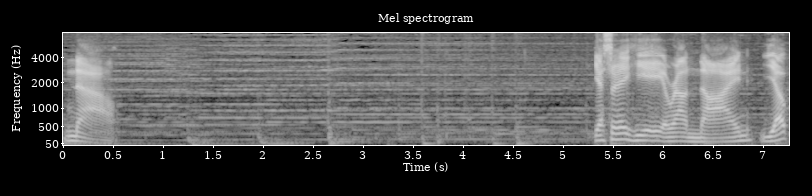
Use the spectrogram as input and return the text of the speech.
Now. Yesterday he ate around 9. Yep.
